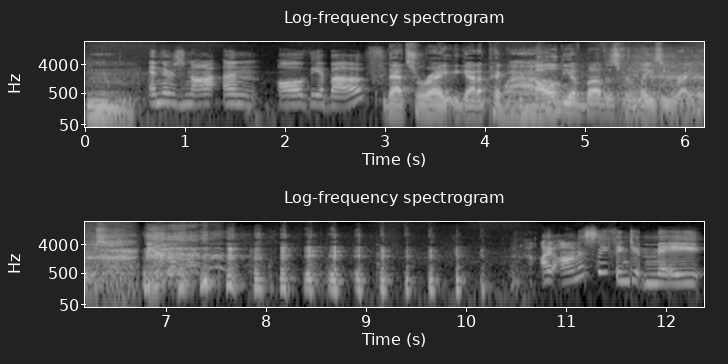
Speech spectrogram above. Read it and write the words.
And there's not an all the above? That's right. You got to pick. Wow. All of the above is for lazy writers. I honestly think it may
